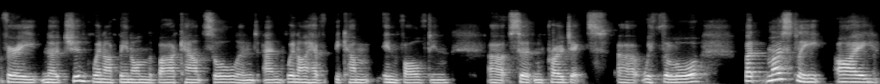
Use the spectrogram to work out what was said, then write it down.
very nurtured when I've been on the bar council and and when I have become involved in uh, certain projects uh, with the law. But mostly, I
